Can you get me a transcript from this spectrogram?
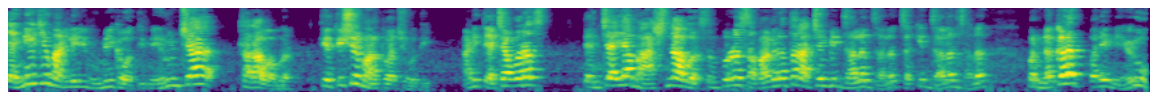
त्यांनी जी मांडलेली भूमिका होती नेहरूंच्या ठरावावर ती अतिशय महत्वाची होती. आणि त्याच्यावरच त्यांच्या या भाषणावर संपूर्ण सभागृह तर अचंबित झालंच झालं चकित झालंच झालं. पण नकळतपणे नेहरू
